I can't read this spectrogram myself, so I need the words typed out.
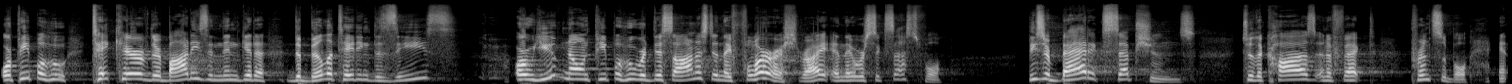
Or people who take care of their bodies and then get a debilitating disease. Or you've known people who were dishonest and they flourished, right? And they were successful. These are bad exceptions to the cause and effect principle. And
